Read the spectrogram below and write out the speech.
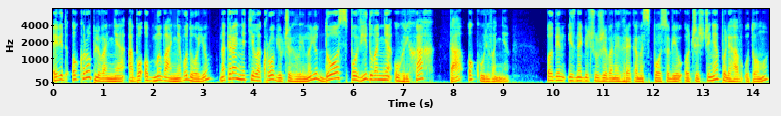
від окроплювання або обмивання водою, натирання тіла кров'ю чи глиною до сповідування у гріхах та окурювання. Один із найбільш уживаних греками способів очищення полягав у тому,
